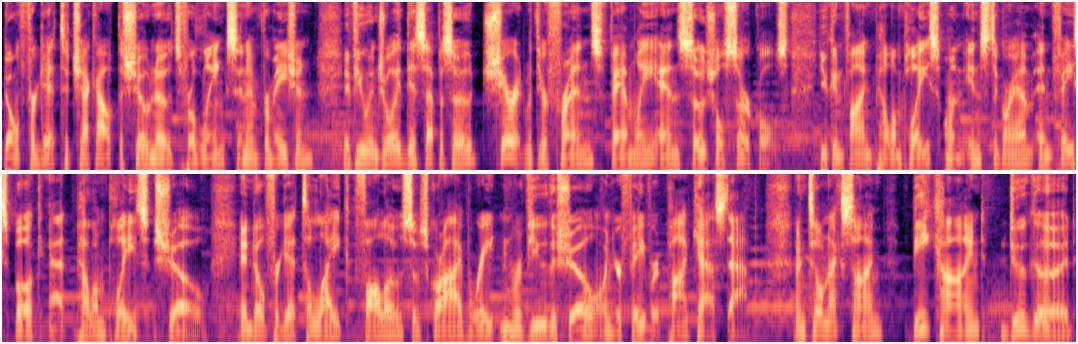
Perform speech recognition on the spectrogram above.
Don't forget to check out the show notes for links and information. If you enjoyed this episode, share it with your friends, family, and social circles. You can find Pelham Place on Instagram and Facebook at Pelham Place Show. And don't forget to like, follow, subscribe, rate, and review the show on your favorite podcast app. Until next time, be kind, do good,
